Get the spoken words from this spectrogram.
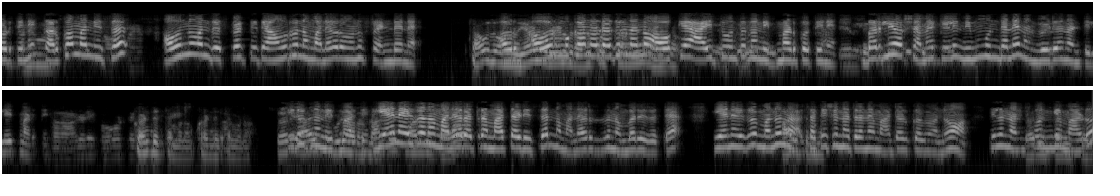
ಕೊಡ್ತೀನಿ. ಕರ್ಕೊಂಡ್ ಬನ್ನಿ ಸರ್. ಅವನು ಒಂದ್ ರೆಸ್ಪೆಕ್ಟ್ ಇದೆ. ಅವರು ನಮ್ಮ ಮನೆಯವರು ಅವನು ಫ್ರೆಂಡೇನೆ ಹೌದು ಅವ್ರ ಮುಖ ನೋಡಿದ್ರೆ ನಾನು ಓಕೆ ಆಯ್ತು ಅಂತ ನಾನು ಇದ್ ಮಾಡ್ಕೋತೀನಿ. ಬರ್ಲಿ ಅವ್ರ ಕ್ಷಮೆ ಕೇಳಿ ನಿಮ್ ಮುಂದೆನೆ ನನ್ ವಿಡಿಯೋ ನಾನು ಡಿಲೀಟ್ ಮಾಡ್ತೀನಿ. ಖಂಡಿತ ಮೇಡಮ್ ಖಂಡಿತ ಮೇಡಮ್ ಇದಕ್ ನಾನು ಇದ್ ಮಾಡ್ತೀನಿ. ಏನೇ ಇದ್ರು ನಮ್ಮ ಮನೆಯವ್ರ ಹತ್ರ ಮಾತಾಡಿ ಸರ್ ನಮ್ಮ ಹತ್ರ ನಂಬರ್ ಇರುತ್ತೆ. ಏನೇ ಇದ್ರು ಮನು ನ- ಸತೀಶನ್ ಹತ್ರನೇ ಮಾತಾಡ್ಕೊ ಮನು. ಇಲ್ಲ ನನ್ ಫೋನ್ಗೆ ಮಾಡು.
